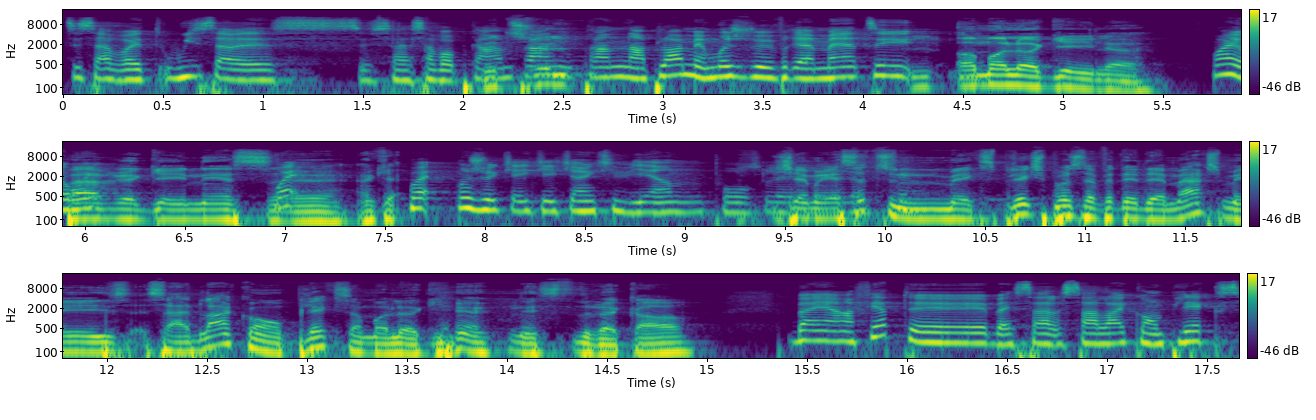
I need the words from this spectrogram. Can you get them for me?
sais, ça va être, oui, ça, ça, ça va quand Mais même tu veux prendre, prendre l'ampleur, mais moi, je veux vraiment, tu sais, Homologué, là. ouais, Par ouais. euh, Guinness. Ouais. euh. Ouais, moi, je veux qu'il y ait quelqu'un qui vienne pour le- J'aimerais ça que tu m'expliques. Je sais pas si ça fait des démarches, mais ça a l'air complexe, homologuer un de record. Ben en fait, euh, ben ça, ça a l'air complexe.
